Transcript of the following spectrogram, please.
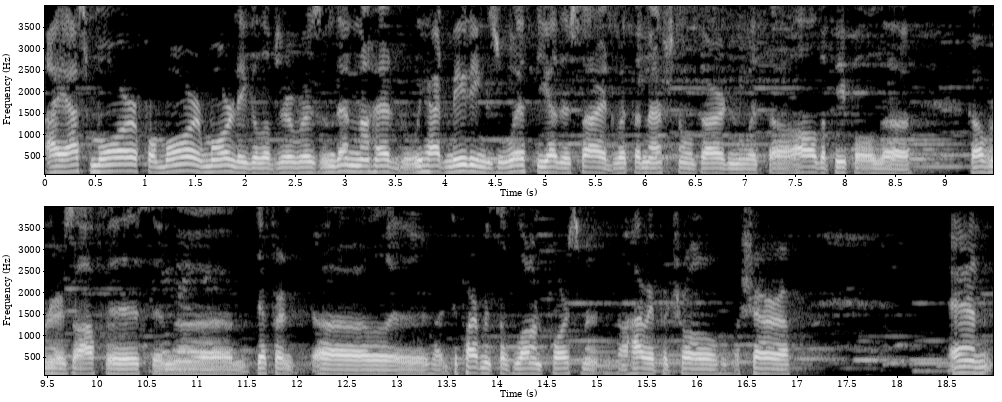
I asked more for more and more legal observers, and then I had we had meetings with the other side, with the National Guard and with uh, all the people, the governor's office and uh, different uh, departments of law enforcement, the highway patrol, the sheriff, and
